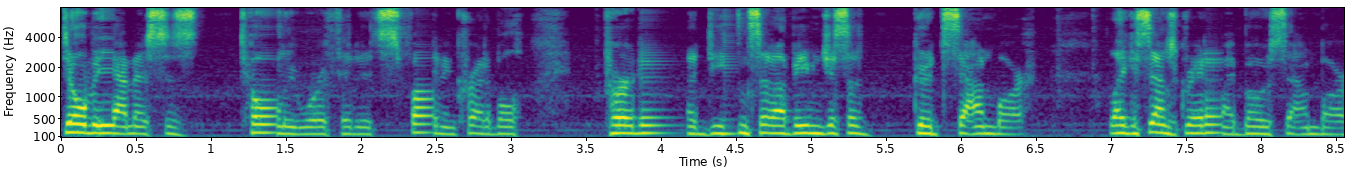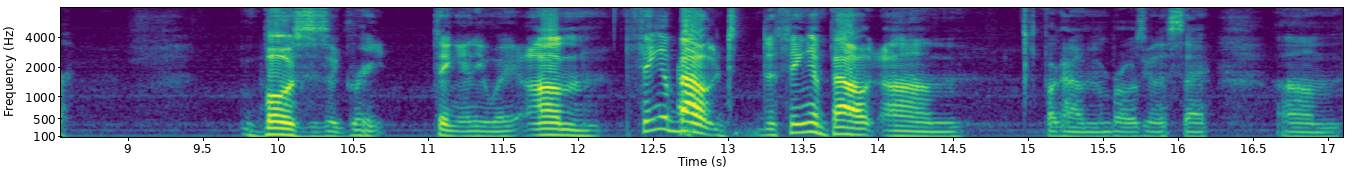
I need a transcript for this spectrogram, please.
Dolby Atmos is totally worth it. It's fucking incredible. Per a decent setup, even just a good sound bar. Like it sounds great on my Bose sound bar. Bose is a great thing anyway. Um, thing about the thing about um, fuck, I don't remember what I was gonna say. Um,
